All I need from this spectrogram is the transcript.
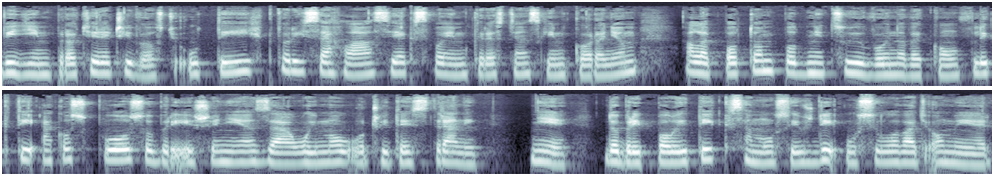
Vidím protirečivosť u tých, ktorí sa hlásia k svojim kresťanským koreňom, ale potom podnecujú vojnové konflikty ako spôsob riešenia záujmov určitej strany. Nie, dobrý politik sa musí vždy usilovať o mier,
